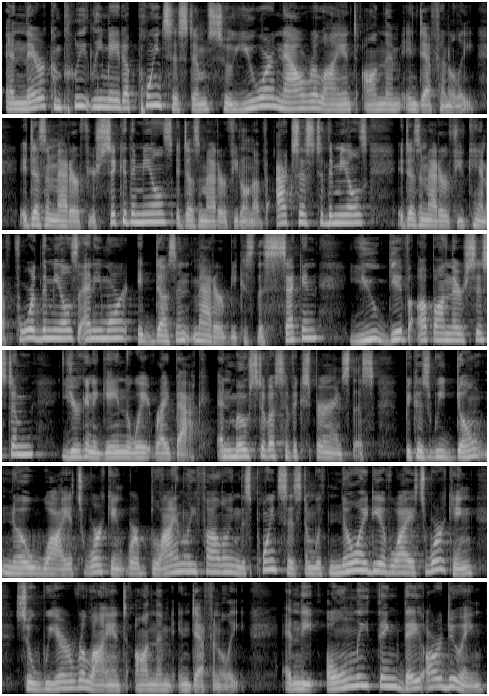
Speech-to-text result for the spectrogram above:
and they're completely made up point system, so you are now reliant on them indefinitely. It doesn't matter if you're sick of the meals, it doesn't matter if you don't have access to the meals, it doesn't matter if you can't afford the meals anymore. It doesn't matter because the second you give up on their system, you're gonna gain the weight right back. And most of us have experienced this because we don't know why it's working. We're blindly following this point system with no idea of why it's working, so we are reliant on them indefinitely. And the only thing they are doing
